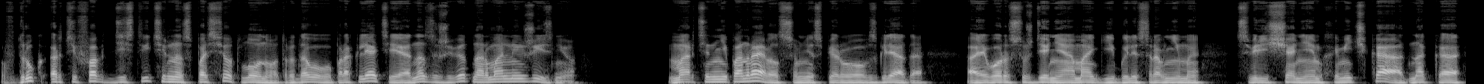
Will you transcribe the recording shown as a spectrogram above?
Вдруг артефакт действительно спасет Лону от родового проклятия, и она заживет нормальной жизнью. Мартин не понравился мне с первого взгляда, а его рассуждения о магии были сравнимы с верещанием хомячка, однако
